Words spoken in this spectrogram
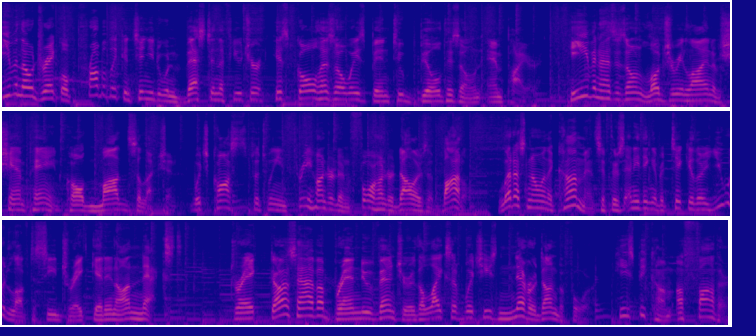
Even though Drake will probably continue to invest in the future, his goal has always been to build his own empire. He even has his own luxury line of champagne called Mod Selection, which costs between $300 and $400 a bottle. Let us know in the comments if there's anything in particular you would love to see Drake get in on next. Drake does have a brand new venture, the likes of which he's never done before. He's become a father.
